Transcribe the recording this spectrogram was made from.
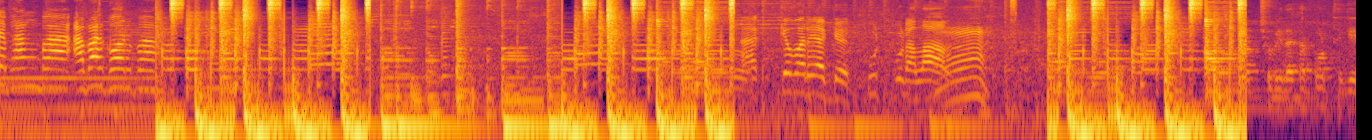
চাইলে ভাঙবা আবার গড়বা। একেবারে একে ফুটফুট আলাপ। ছবি দেখার পর থেকে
